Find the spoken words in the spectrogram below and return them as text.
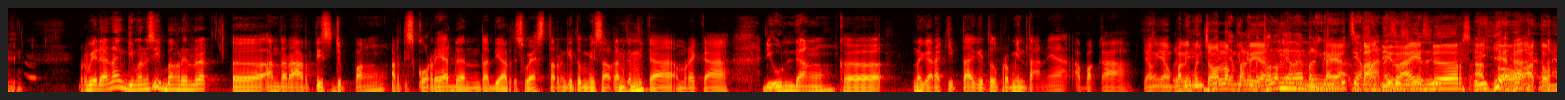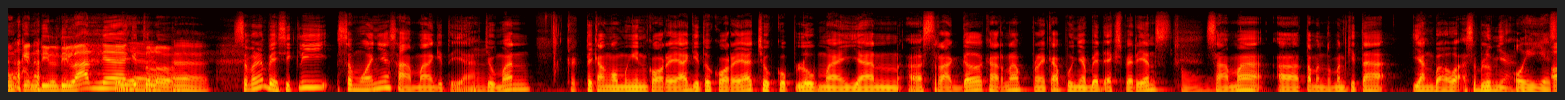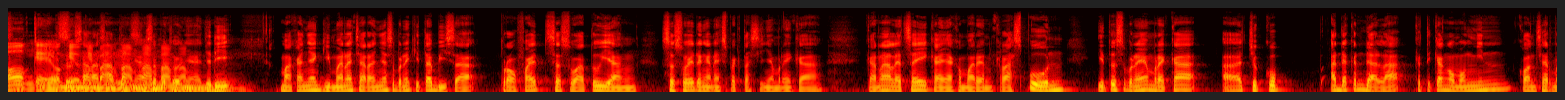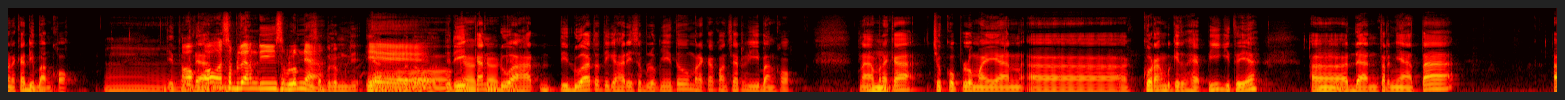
Perbedaannya gimana sih Bang Rendra eh, antara artis Jepang, artis Korea dan tadi artis Western gitu misalkan ketika mereka diundang ke negara kita gitu permintaannya apakah yang yang paling lebih ribet, mencolok yang gitu paling ya. mencolok yang paling kayak ribet entah di sebenarnya sih? riders atau Iya. atau mungkin deal-dealannya gitu loh. Sebenarnya basically semuanya sama gitu ya. Hmm. Cuman ketika ngomongin Korea gitu, Korea cukup lumayan uh, struggle karena mereka punya bad experience sama uh, teman-teman kita yang bawa sebelumnya. oh iya sih Oke, iya oke, itu sih. salah paham, satunya paham, paham, sebetulnya. paham. Jadi makanya gimana caranya sebenarnya kita bisa provide sesuatu yang sesuai dengan ekspektasinya mereka. Karena let's say kayak kemarin keras pun itu sebenarnya mereka uh, cukup ada kendala ketika ngomongin konser mereka di Bangkok. Hmm. Gitu Oh, oh sebelum yang di sebelumnya. sebelum di, Iya, ya, iya, iya. betul. Oh, Jadi oke, kan oke, dua di dua atau tiga hari sebelumnya itu mereka konser di Bangkok. Nah mereka cukup lumayan eh, kurang begitu happy gitu ya. Eh, Dan ternyata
